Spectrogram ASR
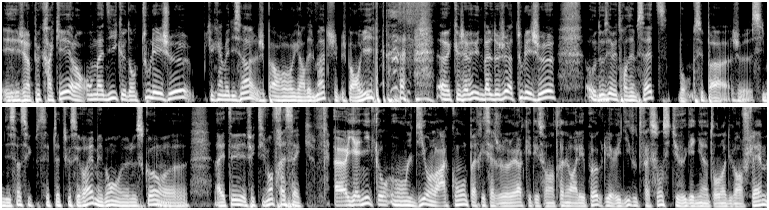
Et j'ai un peu craqué. Alors on m'a dit que dans tous les jeux, quelqu'un m'a dit ça, j'ai pas regardé le match, j'ai pas envie, euh, que j'avais une balle de jeu à tous les jeux au deuxième et troisième set. Bon, c'est pas, s'il me dit ça, c'est peut-être que c'est vrai, mais bon, le score euh, a été effectivement très sec. Euh, Yannick, on, on, le dit, on le raconte, Patrice Joller, qui était son entraîneur à l'époque, lui avait dit, de toute façon, si tu veux gagner un tournoi du Grand Chelem,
